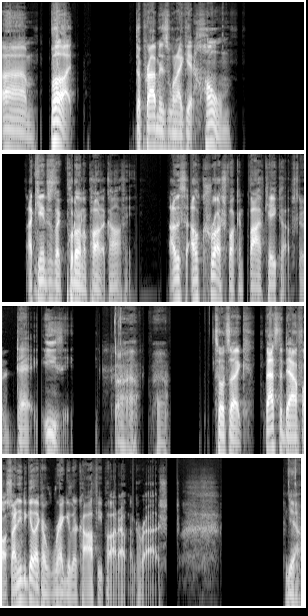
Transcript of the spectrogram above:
Um, but the problem is when I get home, I can't just like put on a pot of coffee. I'll just I'll crush fucking five K cups in a day, easy. Uh, yeah. So it's like that's the downfall. So I need to get like a regular coffee pot out in the garage. Yeah.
